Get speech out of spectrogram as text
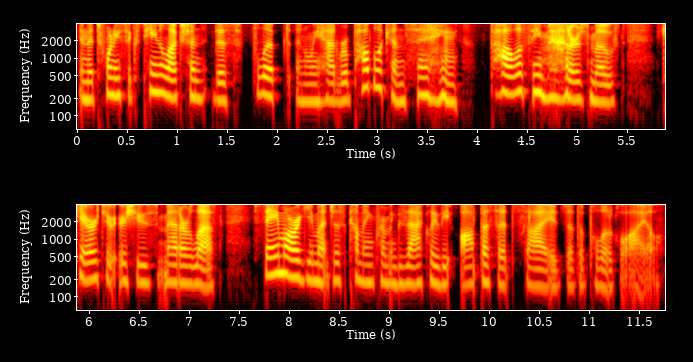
In the 2016 election, this flipped, and we had Republicans saying policy matters most, character issues matter less. Same argument, just coming from exactly the opposite sides of the political aisle.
